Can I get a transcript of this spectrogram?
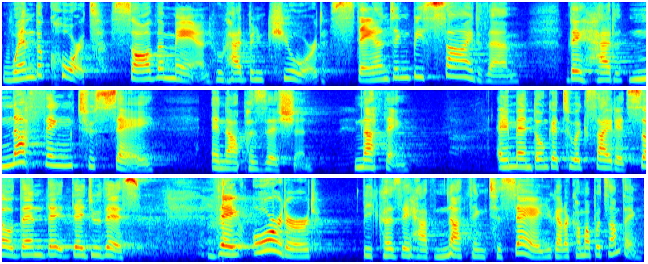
When the court saw the man who had been cured standing beside them, they had nothing to say in opposition. Nothing. Amen. Don't get too excited. So then they, they do this. They ordered, because they have nothing to say, you got to come up with something.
